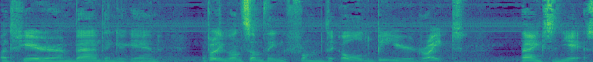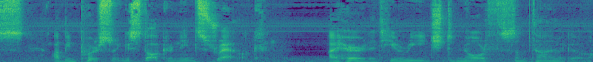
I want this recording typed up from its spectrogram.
But here, I'm babbling again. You probably want something from the old beard, right? Thanks, and yes, I've been pursuing a stalker named Strelok. I heard that he reached the north some time ago.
